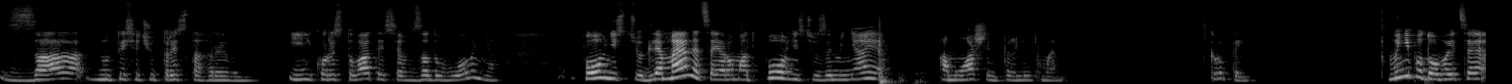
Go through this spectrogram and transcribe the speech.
за ну, 1300 гривень і користуватися в задоволення. Повністю для мене цей аромат повністю заміняє Амуаш Інтерлюд Мен. Крутий. Мені подобається е,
